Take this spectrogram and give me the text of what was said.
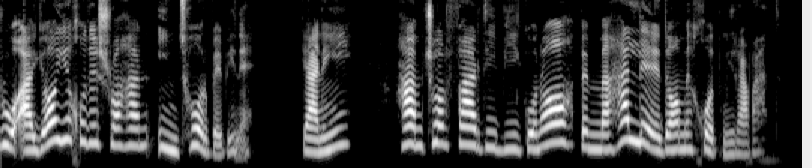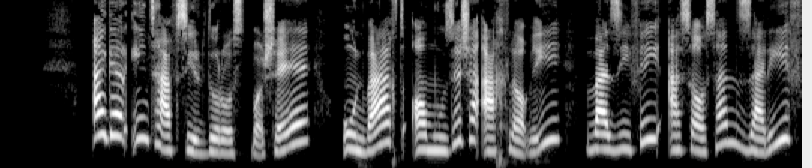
رعایای خودش رو هم اینطور ببینه. یعنی همچون فردی بیگناه به محل اعدام خود می‌روند. اگر این تفسیر درست باشه اون وقت آموزش اخلاقی وظیفه اساساً ظریف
